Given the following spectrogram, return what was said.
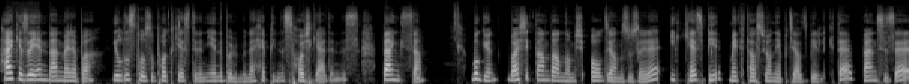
Herkese yeniden merhaba. Yıldız Tozu Podcast'inin yeni bölümüne hepiniz hoş geldiniz. Ben Gizem. Bugün başlıktan da anlamış olacağınız üzere ilk kez bir meditasyon yapacağız birlikte. Ben size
